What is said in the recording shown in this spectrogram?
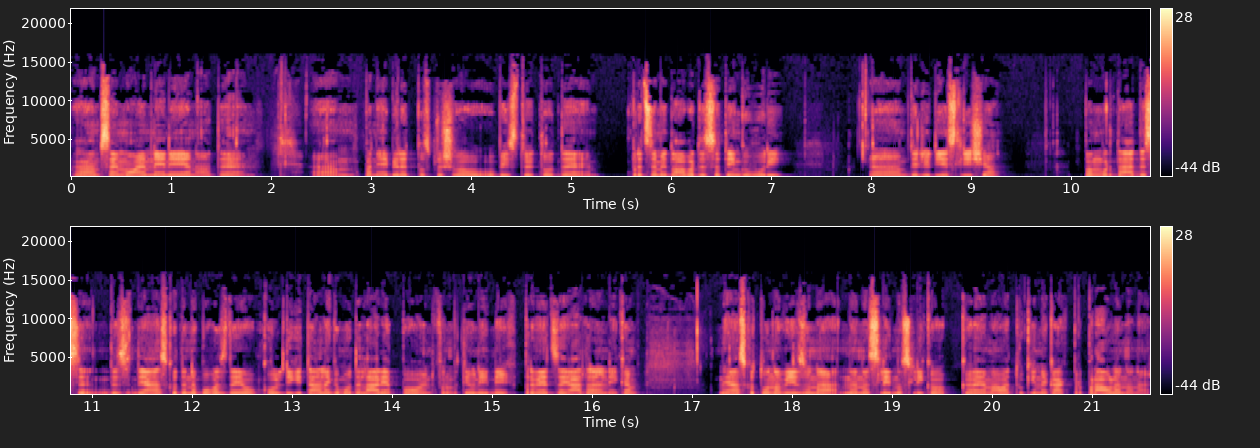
um, Vsaj moje mnenje je, no, da um, pa ne bi rad pospraševal, v bistvu je to, da predvsem je dobro, da se o tem govori. Um, da ljudje slišijo, pa morda, da se, da se dejansko, da ne bova zdaj okoli digitalnega modelarja po informativnih dneh preveč zajadala nekam, dejansko to navezuje na, na naslednjo sliko, ki je imamo tukaj nekako pripravljeno. Ne?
